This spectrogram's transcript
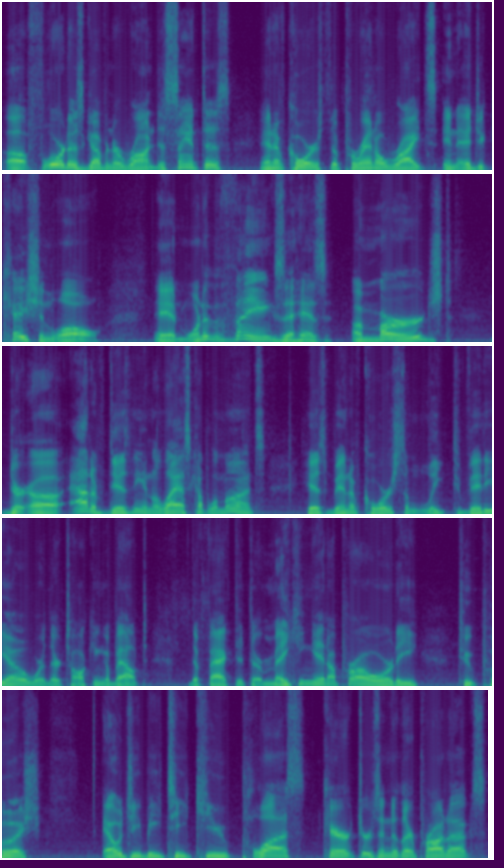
uh, Florida's Governor Ron DeSantis and, of course, the parental rights in education law. And one of the things that has emerged uh, out of Disney in the last couple of months has been, of course, some leaked video where they're talking about the fact that they're making it a priority to push LGBTQ plus characters into their products.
